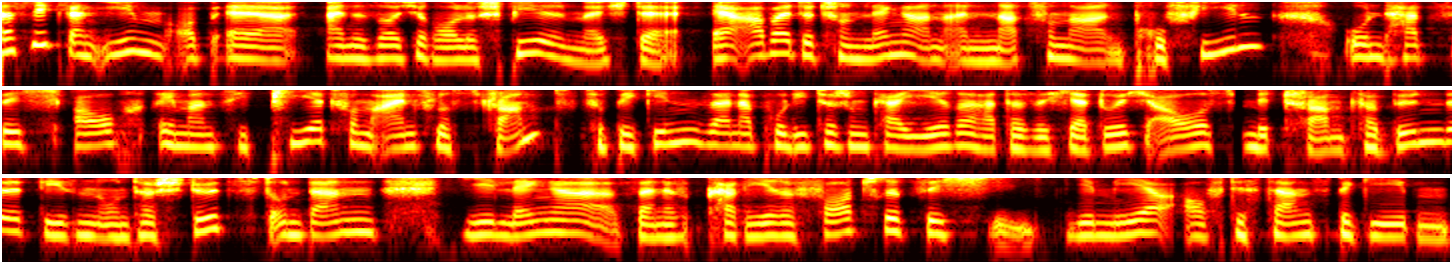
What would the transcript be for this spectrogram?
Das liegt an ihm, ob er eine solche Rolle spielen möchte. Er arbeitet schon länger an einem nationalen Profil und hat sich auch emanzipiert vom Einfluss Trumps. Zu Beginn seiner politischen Karriere hat er sich ja durchaus mit Trump verbündet, diesen unterstützt und dann, je länger seine Karriere fortschritt, sich je mehr auf Distanz begeben.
